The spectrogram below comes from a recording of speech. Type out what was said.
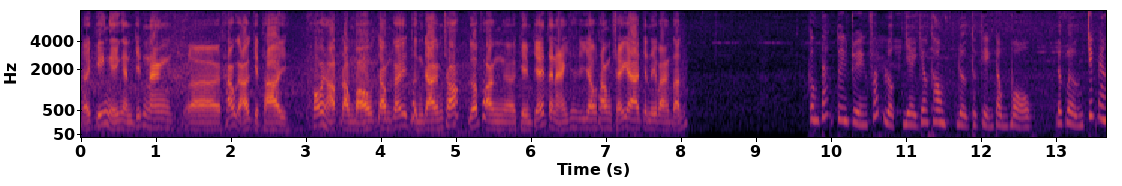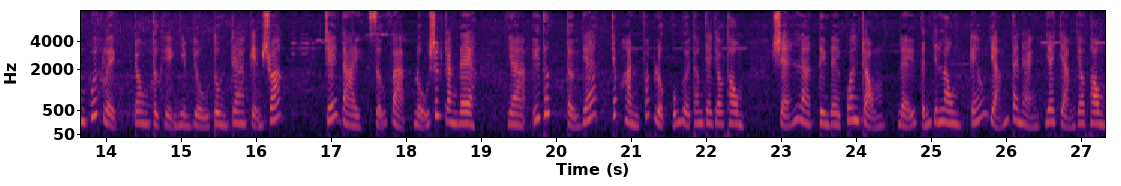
để kiến nghị ngành chức năng à, tháo gỡ kịp thời phối hợp đồng bộ trong cái tuần tra kiểm soát góp phần kiềm chế tai nạn giao thông xảy ra trên địa bàn tỉnh. Công tác tuyên truyền pháp luật về giao thông được thực hiện đồng bộ, lực lượng chức năng quyết liệt trong thực hiện nhiệm vụ tuần tra kiểm soát, chế tài, xử phạt đủ sức răng đe, và ý thức tự giác chấp hành pháp luật của người tham gia giao thông sẽ là tiền đề quan trọng để tỉnh Vĩnh Long kéo giảm tai nạn va chạm giao thông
